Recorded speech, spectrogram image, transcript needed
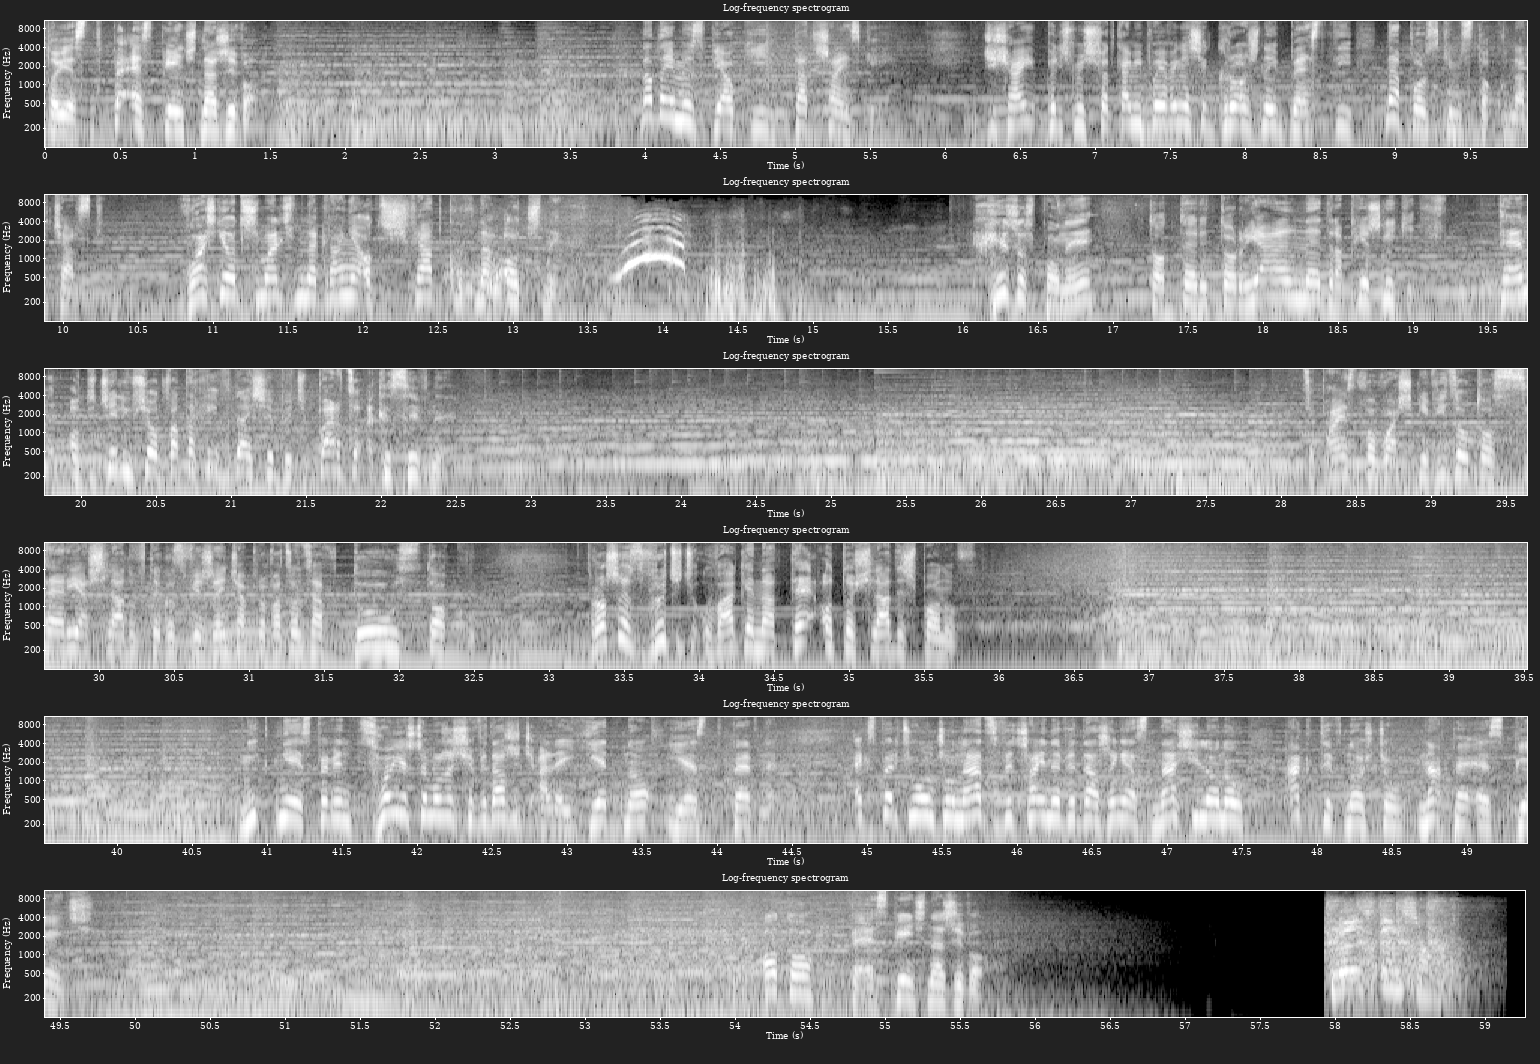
To jest PS5 na żywo. Nadajemy z Białki Tatrzańskiej. Dzisiaj byliśmy świadkami pojawienia się groźnej bestii na polskim stoku narciarskim. Właśnie otrzymaliśmy nagrania od świadków naocznych. Chyżoszpony to terytorialne drapieżniki. Ten oddzielił się od watachy i wydaje się być bardzo agresywny. Co Państwo właśnie widzą, to seria śladów tego zwierzęcia prowadząca w dół stoku. Proszę zwrócić uwagę na te oto ślady szponów. Nikt nie jest pewien, co jeszcze może się wydarzyć, ale jedno jest pewne. Eksperci łączą nadzwyczajne wydarzenia z nasiloną aktywnością na PS5. Oto PS5 na żywo. プレイステーション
